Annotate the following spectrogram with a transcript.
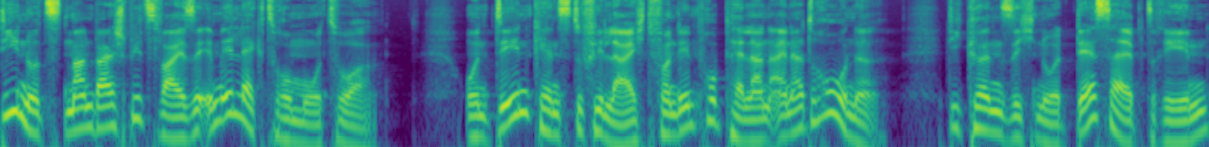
Die nutzt man beispielsweise im Elektromotor. Und den kennst du vielleicht von den Propellern einer Drohne. Die können sich nur deshalb drehen,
